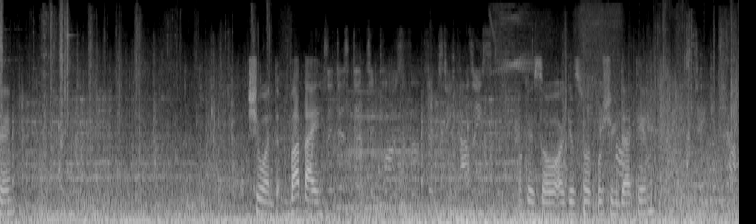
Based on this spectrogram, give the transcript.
Okay. She went. Bye bye. The distance and closer than 60, cuzzies. Okay, so I guess we're pushing that team. Taking shot.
